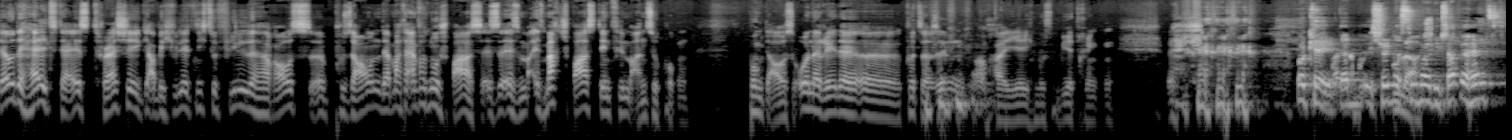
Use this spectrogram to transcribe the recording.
der unterhält, der ist trashig, aber ich will jetzt nicht zu viel herausposaunen, der macht einfach nur Spaß. Es, es, es macht Spaß, den Film anzugucken. Punkt aus. Ohne Rede, äh, kurzer Sinn. Ach je, ich muss ein Bier trinken. okay, dann schön, dass du mal die Klappe hältst.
